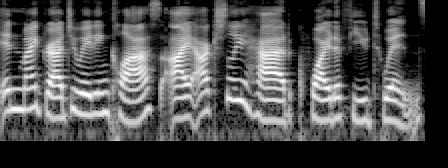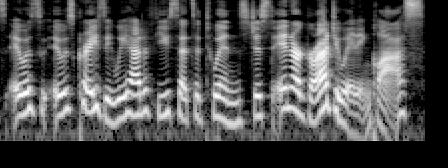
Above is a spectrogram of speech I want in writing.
in my graduating class, I actually had quite a few twins. It was it was crazy. We had a few sets of twins just in our graduating class.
